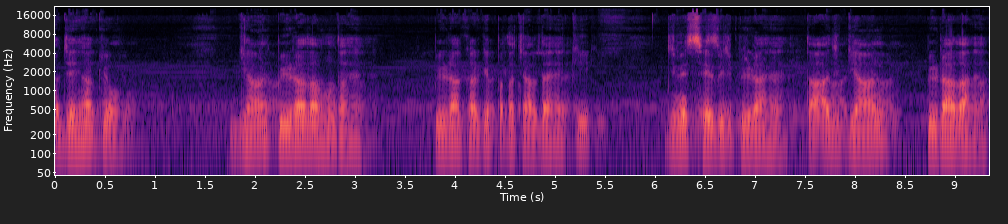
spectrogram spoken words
ਅਜਿਹਾ ਕਿਉਂ? ਗਿਆਨ ਪੀੜਾ ਦਾ ਹੁੰਦਾ ਹੈ। ਪੀੜਾ ਕਰਕੇ ਪਤਾ ਚੱਲਦਾ ਹੈ ਕਿ ਜਿਵੇਂ ਸਿਰ ਵਿੱਚ ਪੀੜਾ ਹੈ ਤਾਂ ਅੱਜ ਗਿਆਨ ਪੀੜਾ ਦਾ ਹੈ।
